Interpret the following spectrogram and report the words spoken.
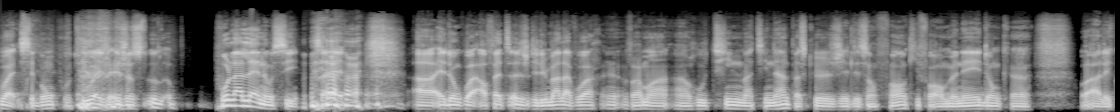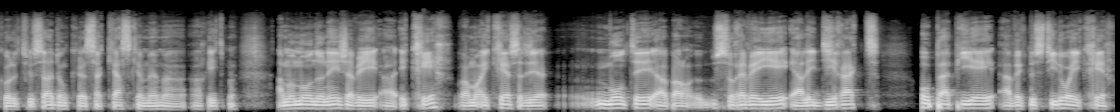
Ouais, c'est bon pour tout. Et je- je- pour la laine aussi. Euh, et donc, ouais, en fait, j'ai du mal à avoir vraiment un, un routine matinale parce que j'ai les enfants qu'il faut emmener donc euh, ouais, à l'école et tout ça. Donc, euh, ça casse quand même un, un rythme. À un moment donné, j'avais à écrire, vraiment écrire, c'est-à-dire monter, euh, pardon, se réveiller et aller direct au papier avec le stylo et écrire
